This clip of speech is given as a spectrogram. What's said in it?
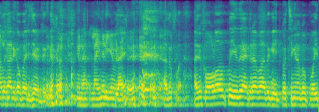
ആൾക്കാരൊക്കെ പരിചയമുണ്ട്. അത് അതിന് ഫോളോ അപ്പ് ചെയ്ത് ഹൈദരാബാദ് ഗേറ്റ് കോച്ചിങ്ങിനൊക്കെ പോയി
